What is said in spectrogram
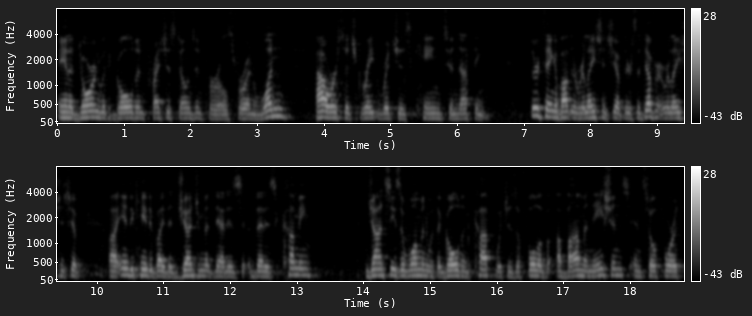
and adorned with gold and precious stones and pearls, for in one hour such great riches came to nothing. Third thing about the relationship, there's a definite relationship uh, indicated by the judgment that is, that is coming. John sees a woman with a golden cup, which is a full of abominations and so forth.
